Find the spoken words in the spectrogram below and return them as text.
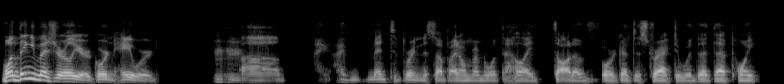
One thing you mentioned earlier, Gordon Hayward. Mhm. Um, I, I meant to bring this up. I don't remember what the hell I thought of or got distracted with at that point.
